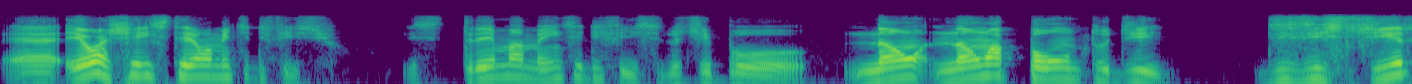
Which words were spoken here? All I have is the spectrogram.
É, eu achei extremamente difícil extremamente difícil. Do tipo, não, não a ponto de desistir,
